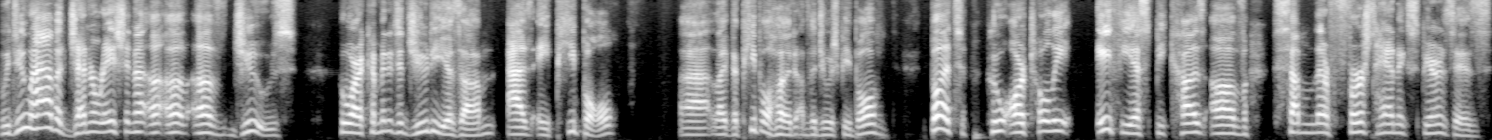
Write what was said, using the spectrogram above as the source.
we do have a generation of, of, of, Jews who are committed to Judaism as a people, uh, like the peoplehood of the Jewish people, but who are totally atheists because of some of their firsthand experiences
